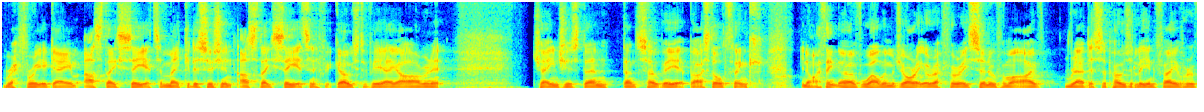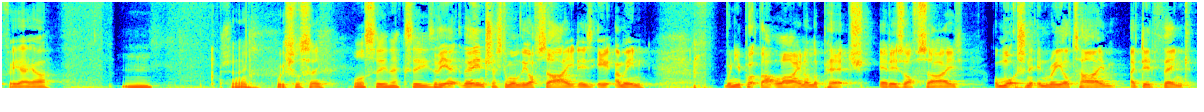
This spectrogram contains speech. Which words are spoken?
referee a game as they see it and make a decision as they see it, and if it goes to VAR and it changes, then then so be it. But I still think, you know, I think the overwhelming majority of referees, certainly from what I've read, are supposedly in favour of VAR. Mm. So we shall see. We'll see next season. The, the interesting one the offside is, it, I mean, when you put that line on the pitch, it is offside. And watching it in real time, I did think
